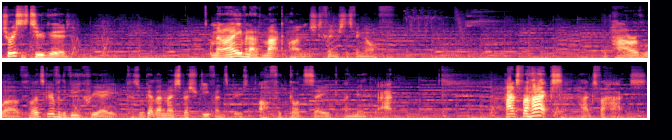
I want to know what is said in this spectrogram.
Choice is too good. I mean, I even have Mach Punch to finish this thing off. The power of love. Let's go for the V-Create, because we'll get that nice special defense boost. Oh, for God's sake, I missed that. Hacks for hacks! Hacks for hacks.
